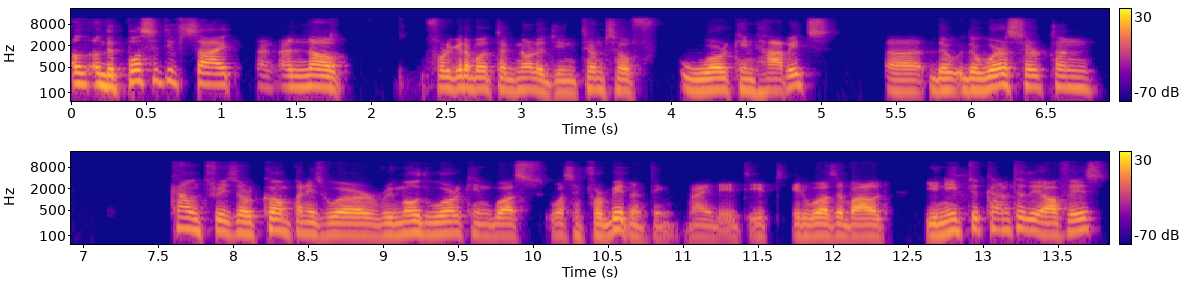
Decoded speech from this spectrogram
On, on the positive side and, and, now forget about technology in terms of working habits uh, there, there were certain countries or companies where remote working was was a forbidden thing right? It, it, it was about you need to come to the office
